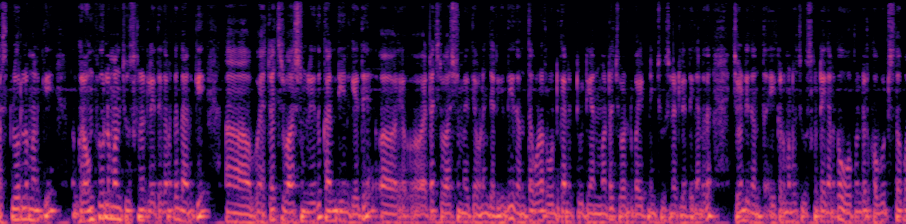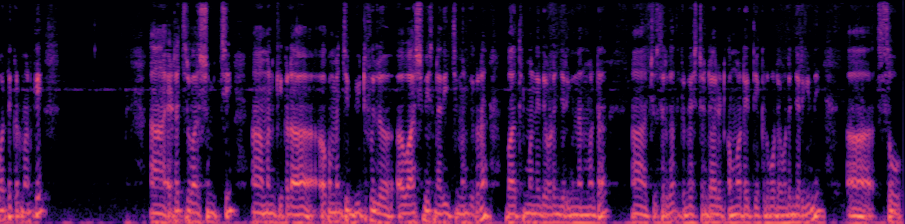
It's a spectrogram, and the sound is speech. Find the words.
ఫస్ట్ ఫ్లోర్లో మనకి గ్రౌండ్ ఫ్లోర్లో మనం చూసుకున్నట్లయితే కనుక దానికి అటాచ్డ్ వాష్రూమ్ లేదు. కానీ దీనికి అయితే అటాచ్డ్ వాష్రూమ్ అయితే ఇవ్వడం జరిగింది. ఇదంతా కూడా రోడ్ కనెక్టివిటీ అనమాట చూడండి బయట నుంచి చూసినట్లయితే కనుక చూడండి ఇదంతా. ఇక్కడ మనం చూసుకుంటే కనుక ఓపెన్ డోర్ కబోర్డ్స్తో పాటు ఇక్కడ మనకి అటాచ్డ్ వాష్రూమ్ ఇచ్చి మనకి ఇక్కడ ఒక మంచి బ్యూటిఫుల్ వాష్ బేసిన్ అది ఇచ్చి మనకి ఇక్కడ బాత్రూమ్ అనేది ఇవ్వడం జరిగింది అనమాట చూసారు కదా ఇక్కడ వెస్టర్న్ టాయిలెట్ కమౌట్ అయితే ఇక్కడ కూడా ఇవ్వడం జరిగింది. సో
